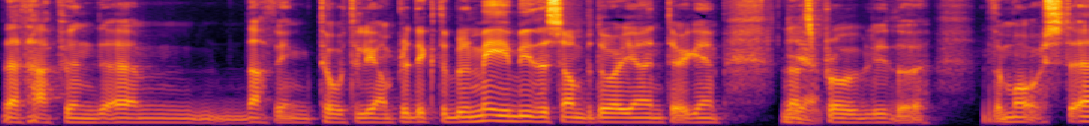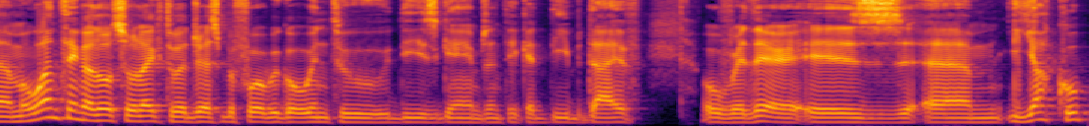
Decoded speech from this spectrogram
that happened. Um, nothing totally unpredictable. Maybe the Sampdoria Inter game. That's Yeah. probably the the most. Um, one thing I'd also like to address before we go into these games and take a deep dive over there is um, Jakub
